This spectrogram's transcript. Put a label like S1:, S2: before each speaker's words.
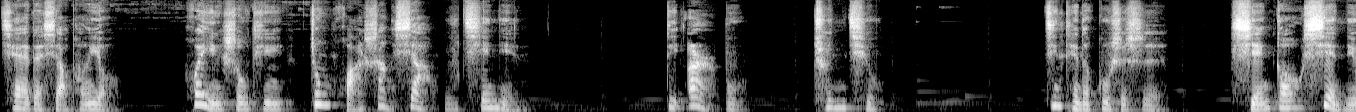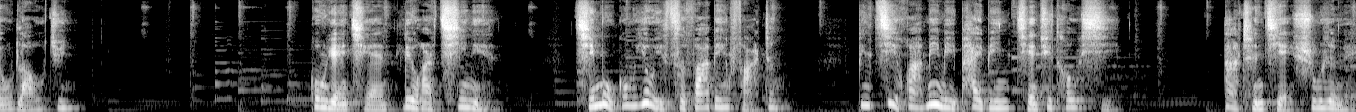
S1: 亲爱的小朋友，欢迎收听《中华上下五千年》第二部《春秋》。今天的故事是咸高献牛劳军。公元前六二七年，秦穆公又一次发兵伐郑，并计划秘密派兵前去偷袭。大臣简书认为。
